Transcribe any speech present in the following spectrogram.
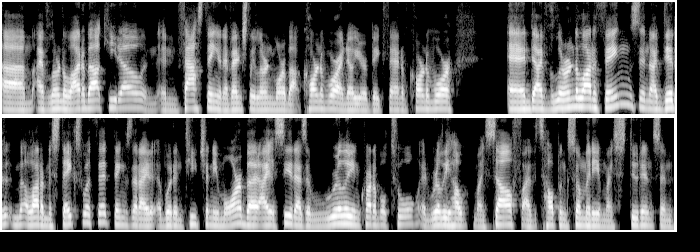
um, I've learned a lot about keto and, and fasting and eventually learned more about carnivore. I know you're a big fan of carnivore and I've learned a lot of things and I did a lot of mistakes with it, things that I wouldn't teach anymore. But I see it as a really incredible tool. It really helped myself. I've, it's helping so many of my students, and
